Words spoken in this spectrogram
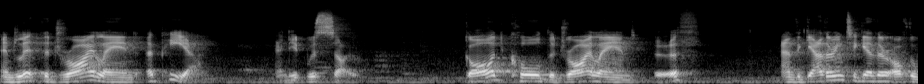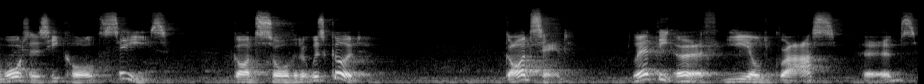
and let the dry land appear. And it was so. God called the dry land earth, and the gathering together of the waters he called seas. God saw that it was good. God said, Let the earth yield grass, herbs,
